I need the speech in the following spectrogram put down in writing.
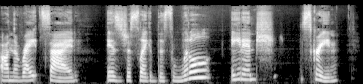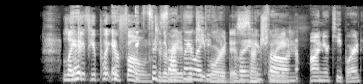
on the right side is just like this little eight inch screen. Like It- if you put your It's- phone it's to the right of your like if you keyboard is essentially phone on your keyboard.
